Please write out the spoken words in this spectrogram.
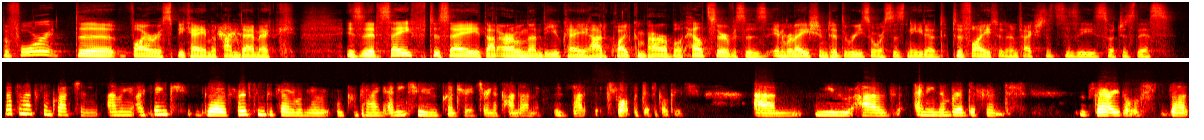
Before the virus became a pandemic, is it safe to say that Ireland and the UK had quite comparable health services in relation to the resources needed to fight an infectious disease such as this? That's an excellent question. I mean, I think the first thing to say when you're comparing any two countries during a pandemic is that it's fraught with difficulties. Um, you have any number of different variables that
